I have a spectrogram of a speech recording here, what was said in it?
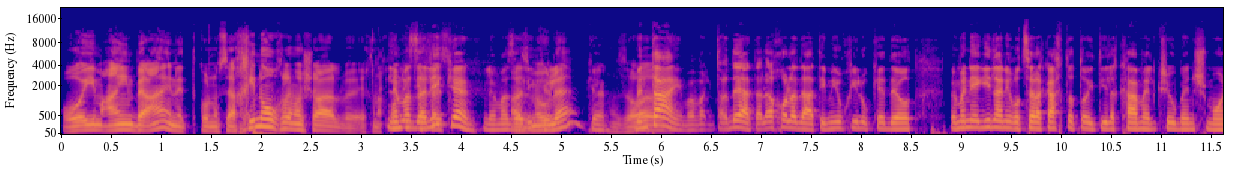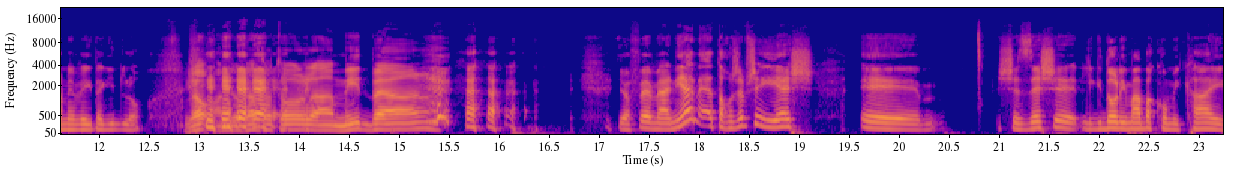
רואים עין בעין את כל נושא החינוך למשל, ואיך נכון למזלי להתייחס. כן, למזלי אז כן. מעולה. כן. אז בינתיים, אבל אתה יודע, אתה לא יכול לדעת אם יהיו חילוקי דעות, ואם אני אגיד לה, אני רוצה לקחת אותו איתי לקאמל כשהוא בן שמונה, והיא תגיד לא. לא, אני לוקח אותו למידברן. יפה, מעניין, אתה חושב שיש... אה, שזה שלגדול עם אבא קומיקאי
